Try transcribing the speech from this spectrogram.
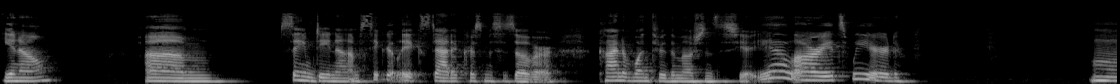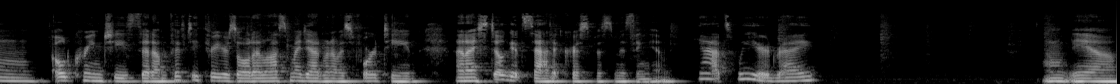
You know? Um, same Dina. I'm secretly ecstatic Christmas is over. Kind of went through the motions this year. Yeah, Laurie, it's weird. Mm, old cream cheese said, I'm 53 years old. I lost my dad when I was 14, and I still get sad at Christmas missing him. Yeah, it's weird, right? Mm, yeah.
